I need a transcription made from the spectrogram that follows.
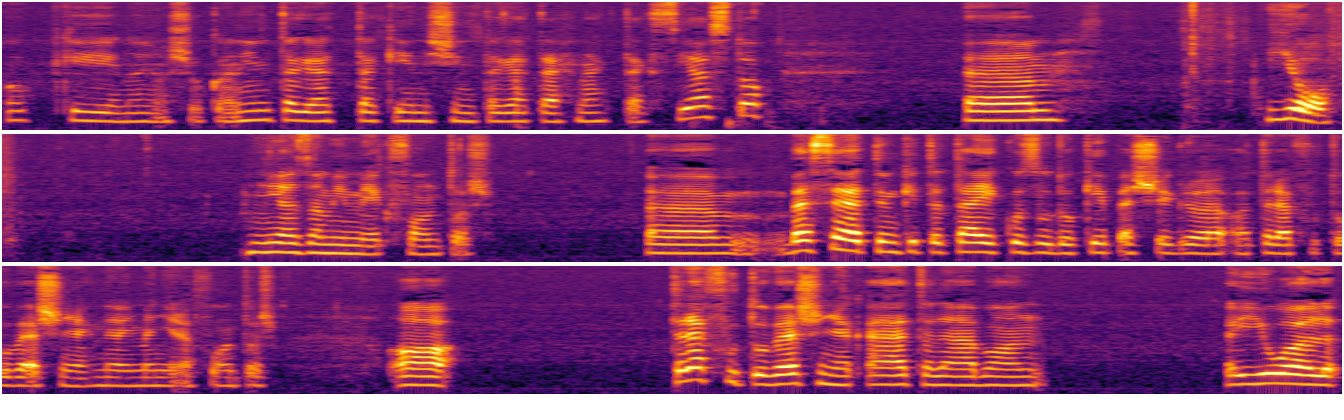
oké, okay, nagyon sokan integettek, én is integetek nektek, sziasztok! Um, jó, mi az, ami még fontos? Beszéltünk itt a tájékozódó képességről a terefutó versenyeknél, hogy mennyire fontos. A terefutó versenyek általában jól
